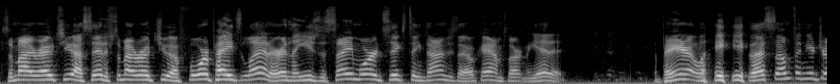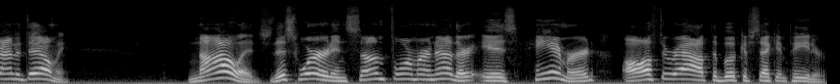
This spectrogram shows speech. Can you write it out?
Somebody wrote you, I said, if somebody wrote you a four page letter and they use the same word 16 times, you say, okay, I'm starting to get it. Apparently, that's something you're trying to tell me. Knowledge, this word in some form or another, is hammered all throughout the book of 2 Peter.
